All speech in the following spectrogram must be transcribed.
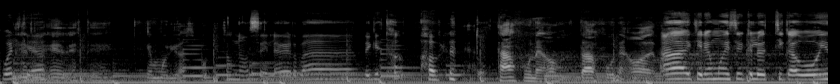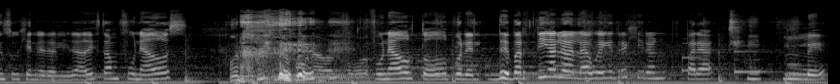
¿Cuál El, el- este que murió hace poquito. No sé, la verdad, ¿de qué estamos hablando? Estaba funado, estaba funado además. Ah, queremos decir que los Chicago Boys en su generalidad están funados. Funado, funado, funado. Funados todos por el. De partida la, la wea que trajeron para Chile.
